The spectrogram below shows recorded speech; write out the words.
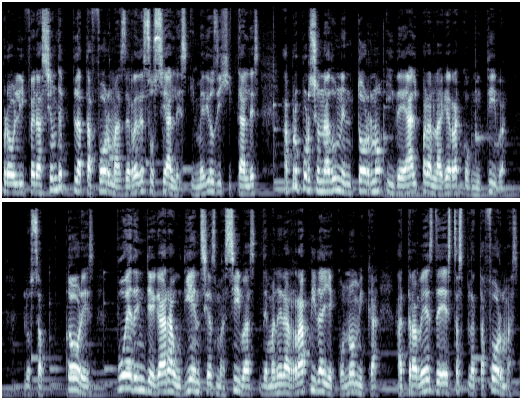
proliferación de plataformas de redes sociales y medios digitales ha proporcionado un entorno ideal para la guerra cognitiva. Los actores pueden llegar a audiencias masivas de manera rápida y económica a través de estas plataformas,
